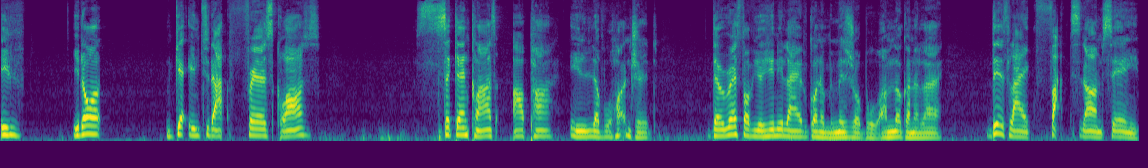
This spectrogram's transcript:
if you don't get into that first class, second class, upper, in level 100, the rest of your uni life gonna be miserable. I'm not gonna lie. This like facts that I'm saying.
